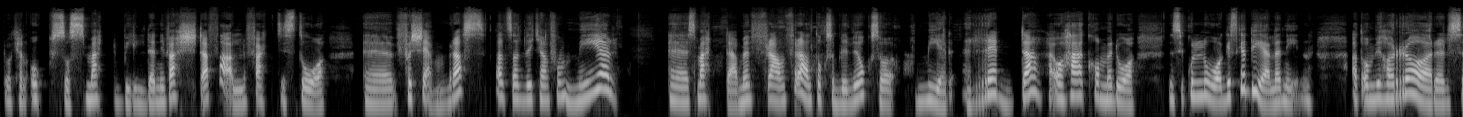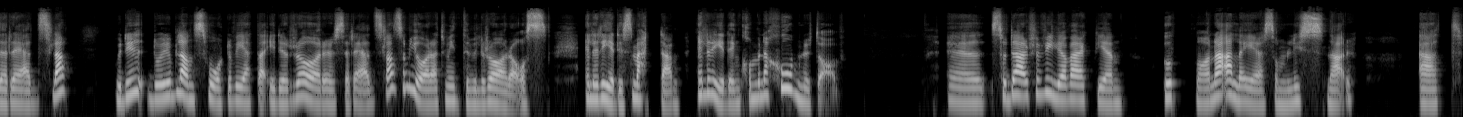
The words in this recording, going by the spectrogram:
då kan också smärtbilden i värsta fall faktiskt då eh, försämras. Alltså att vi kan få mer eh, smärta, men framför allt också blir vi också mer rädda. Och här kommer då den psykologiska delen in. Att om vi har rörelserädsla, och det, då är det ibland svårt att veta, är det rörelserädslan som gör att vi inte vill röra oss? Eller är det smärtan? Eller är det en kombination utav? Eh, så därför vill jag verkligen uppmana alla er som lyssnar att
